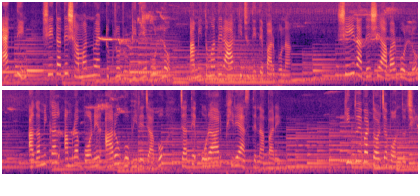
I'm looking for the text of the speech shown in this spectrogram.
একদিন সে তাদের সামান্য এক টুকরো রুটি দিয়ে বলল, আমি তোমাদের আর কিছু দিতে পারব না। সেই রাতে সে আবার বলল, আগামীকাল আমরা বনের আরও গভীরে যাব যাতে ওরা আর ফিরে আসতে না পারে। কিন্তু এবার দরজা বন্ধ ছিল।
